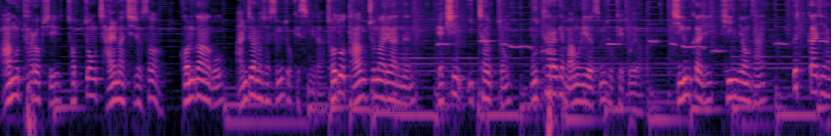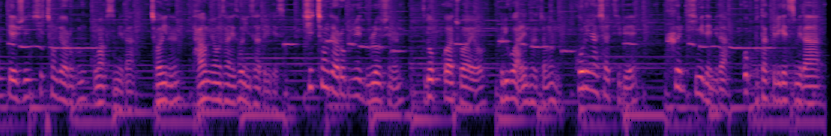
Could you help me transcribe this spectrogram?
아무 탈 없이 접종 잘 마치셔서 건강하고 안전하셨으면 좋겠습니다. 저도 다음 주말에 갖는 백신 2차 접종 무탈하게 마무리되었으면 좋겠고요. 지금까지 긴 영상 끝까지 함께 해 주신 시청자 여러분 고맙습니다. 저희는 다음 영상에서 인사드리겠습니다. 시청자 여러분이 눌러주시는 구독과 좋아요 그리고 알림 설정은 코리나시아 TV에 큰 힘이 됩니다. 꼭 부탁드리겠습니다.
